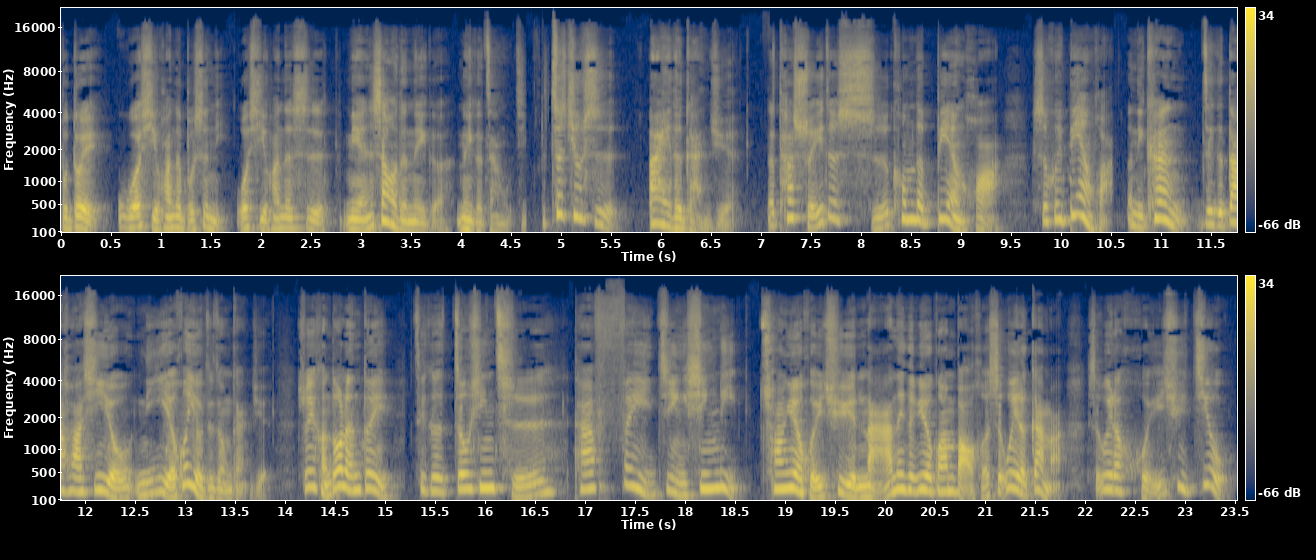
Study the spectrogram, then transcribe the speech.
不对，我喜欢的不是你，我喜欢的是年少的那个那个张无忌。这就是爱的感觉。那它随着时空的变化是会变化。那你看这个《大话西游》，你也会有这种感觉。所以很多人对。这个周星驰他费尽心力穿越回去拿那个月光宝盒是为了干嘛？是为了回去救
